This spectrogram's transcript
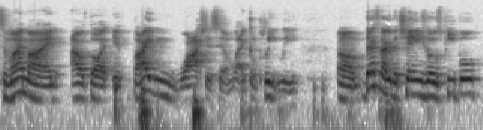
to my mind, I thought if Biden washes him like completely, um, that's not going to change those people.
